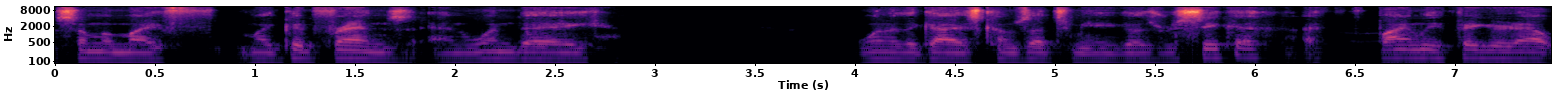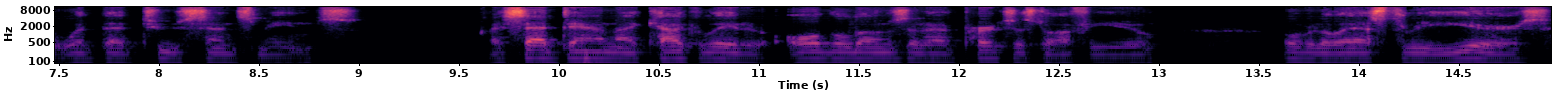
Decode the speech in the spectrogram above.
some of my my good friends and one day one of the guys comes up to me and he goes Rasika I finally figured out what that two cents means I sat down I calculated all the loans that I've purchased off of you over the last three years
